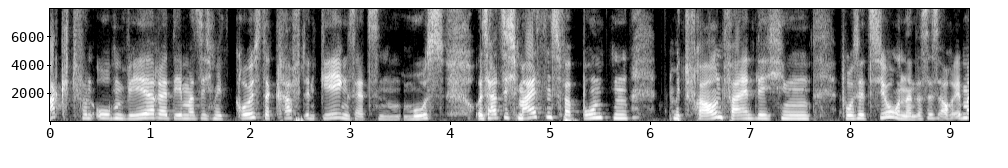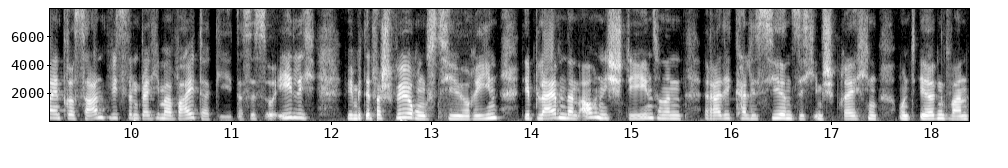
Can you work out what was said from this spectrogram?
Akt von oben wäre, dem man sich mit größter Kraft entgegensetzen muss. Und es hat sich meistens verbunden mit frauenfeindlichen Positionen. Das ist auch immer interessant, wie es dann gleich immer weitergeht. Das ist so ähnlich wie mit den Verschwörungstheorien. Die bleiben dann auch nicht stehen, sondern radikalisieren sich im Sprechen. Und irgendwann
